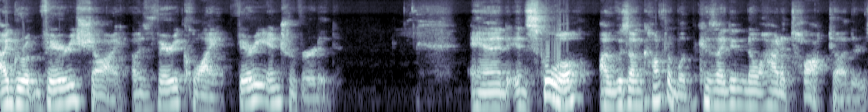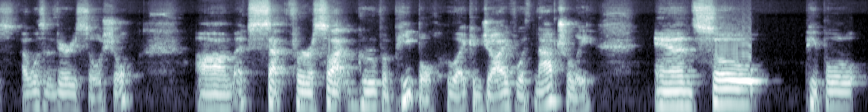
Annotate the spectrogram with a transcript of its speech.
I grew up very shy. I was very quiet, very introverted. And in school, I was uncomfortable because I didn't know how to talk to others. I wasn't very social, um, except for a select group of people who I could jive with naturally. And so people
